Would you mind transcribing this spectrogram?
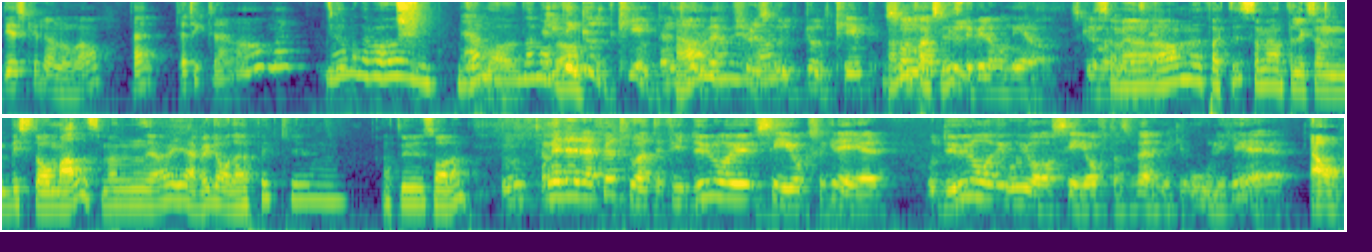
det skulle jag nog, ja. Nej, jag tyckte det, ja men. Ja men det var, den var, den En var liten bra. guldklimp, en Ja, 12 men- ja. guld, guldklimp Ja, som man skulle vilja ha mer av. Skulle man Som jag, säga. ja men faktiskt, som jag inte liksom visste om alls men jag är jävligt glad att jag fick, eh, att du sa den. Mm. Ja, men det är därför jag tror att, för du har ju, ser ju också grejer och du och jag ser ju oftast väldigt mycket olika grejer. Ja.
